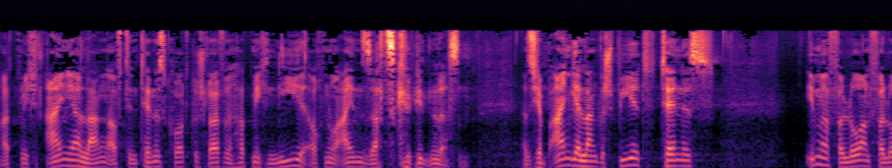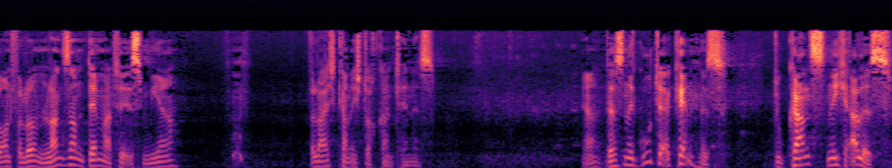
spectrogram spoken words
Hat mich ein Jahr lang auf den Tenniscourt geschleift und hat mich nie auch nur einen Satz gewinnen lassen. Also ich habe ein Jahr lang gespielt, Tennis, immer verloren, verloren, verloren. Und langsam dämmerte es mir, hm, vielleicht kann ich doch kein Tennis. Ja, das ist eine gute Erkenntnis. Du kannst nicht alles.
